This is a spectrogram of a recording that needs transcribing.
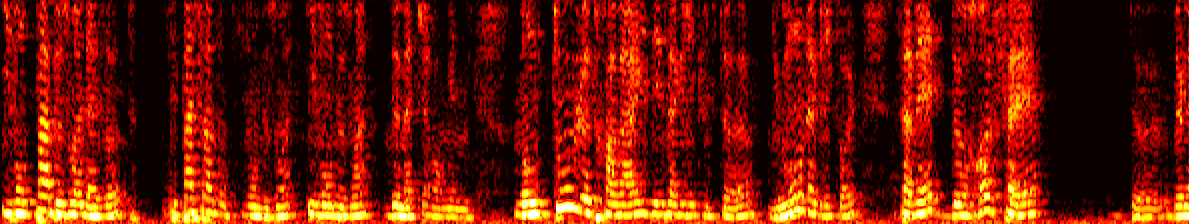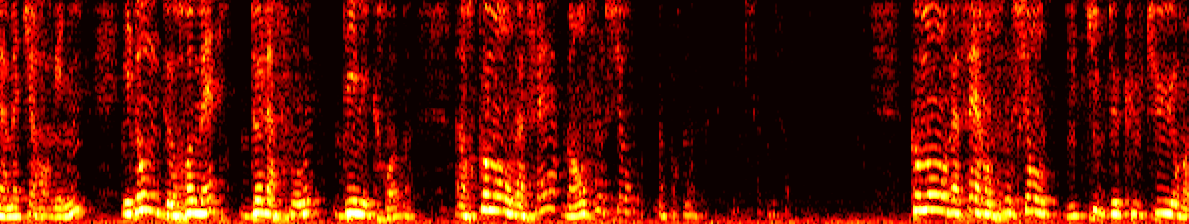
ils n'ont pas besoin d'azote. C'est pas ça dont ils ont besoin. Ils ont besoin de matière organique. Donc tout le travail des agriculteurs, du monde agricole, ça va être de refaire de, la matière organique et donc de remettre de la faune, des microbes. Alors comment on va faire? Ben, En fonction... Comment on va faire en fonction du type de culture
